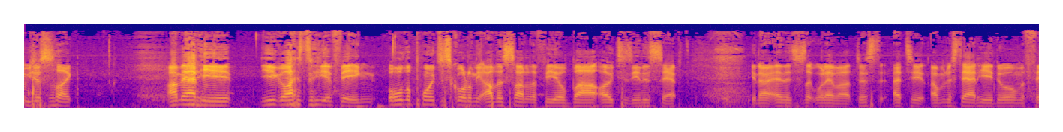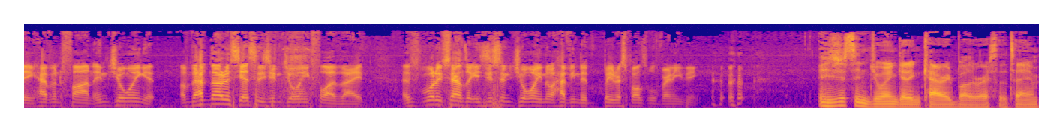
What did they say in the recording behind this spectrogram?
was just like, I'm out here. You guys do your thing. All the points are scored on the other side of the field, bar Oates' intercept. You know, and it's just like whatever. Just that's it. I'm just out here doing my thing, having fun, enjoying it. I've, I've noticed yesterday he's enjoying five eight. What it sounds like he's just enjoying not having to be responsible for anything. he's just enjoying getting carried by the rest of the team.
